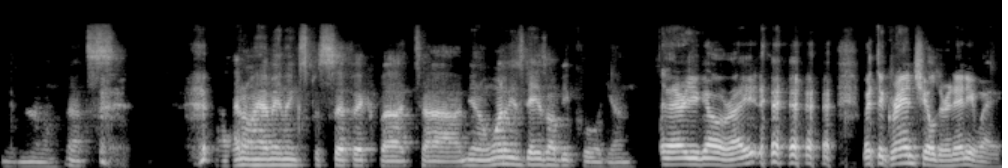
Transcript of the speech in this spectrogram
you know, that's I don't have anything specific, but uh, you know, one of these days I'll be cool again. There you go, right? With the grandchildren, anyway.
